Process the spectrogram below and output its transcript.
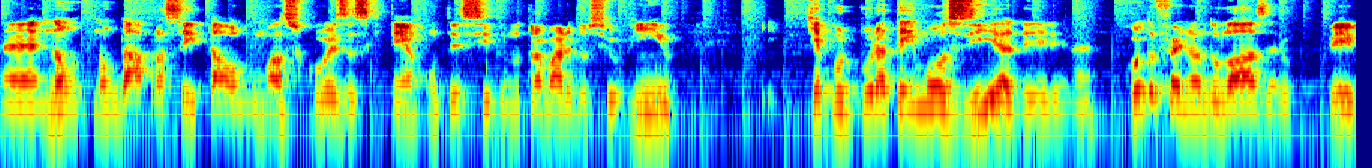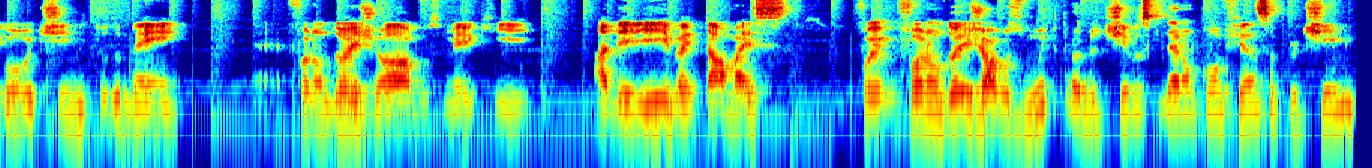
é, não, não dá para aceitar algumas coisas que têm acontecido no trabalho do Silvinho, que é por pura teimosia dele, né? Quando o Fernando Lázaro pegou o time, tudo bem, é, foram dois jogos, meio que a deriva e tal, mas foi, foram dois jogos muito produtivos que deram confiança pro time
